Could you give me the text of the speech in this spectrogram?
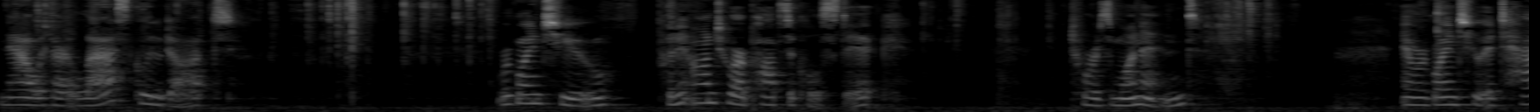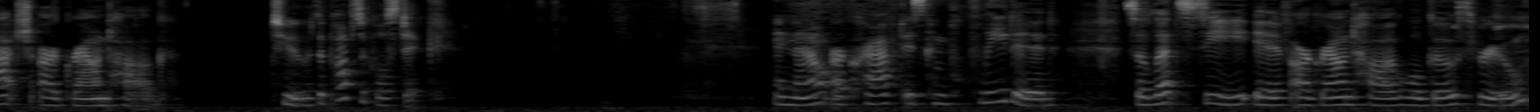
Now with our last glue dot, we're going to put it onto our popsicle stick towards one end and we're going to attach our groundhog to the popsicle stick. And now our craft is completed. So let's see if our groundhog will go through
